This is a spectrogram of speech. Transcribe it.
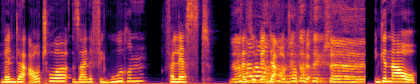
wenn der Autor seine Figuren verlässt. Also wenn der Autor. Genau.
